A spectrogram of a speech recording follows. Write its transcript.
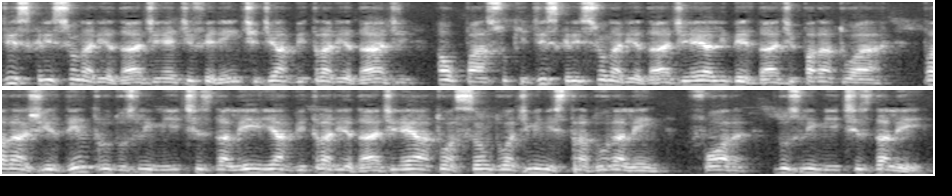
Discricionariedade é diferente de arbitrariedade, ao passo que discricionariedade é a liberdade para atuar, para agir dentro dos limites da lei e arbitrariedade é a atuação do administrador além, fora, dos limites da lei.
